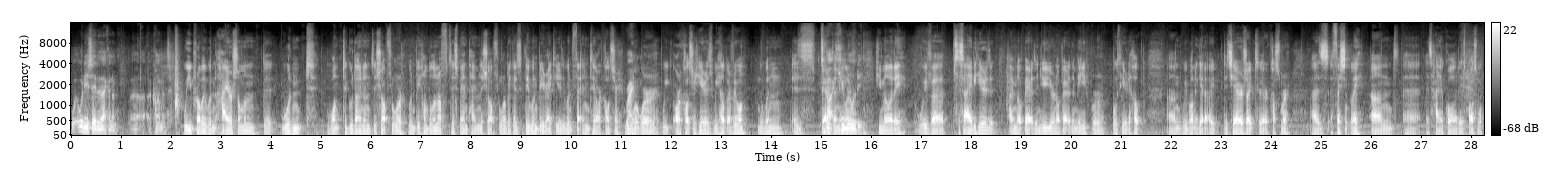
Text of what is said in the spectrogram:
what, what do you say to that kind of uh, comment? we probably wouldn't hire someone that wouldn't want to go down into the shop floor, wouldn't be humble enough to spend time in the shop floor because they wouldn't be right here. They wouldn't fit into our culture. Right. We're, we're, we, our culture here is we help everyone. No one is better about than humility. Humility. We've a society here that I'm not better than you, you're not better than me. We're both here to help, and we want to get it out the chairs out to our customer as efficiently and uh, as high a quality as possible.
